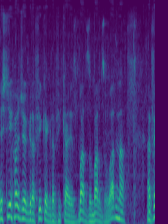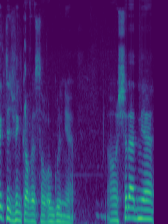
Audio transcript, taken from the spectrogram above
Jeśli chodzi o grafikę, grafika jest bardzo, bardzo ładna. Efekty dźwiękowe są ogólnie średnie.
